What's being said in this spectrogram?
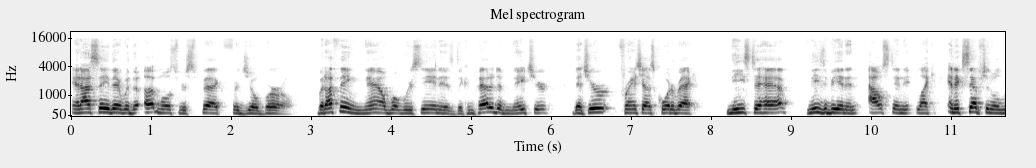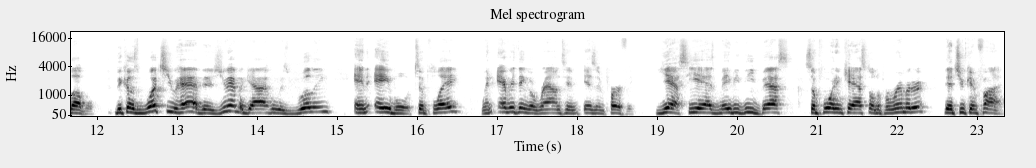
And I say that with the utmost respect for Joe Burrow. But I think now what we're seeing is the competitive nature that your franchise quarterback needs to have needs to be at an outstanding, like an exceptional level. Because what you have is you have a guy who is willing and able to play when everything around him isn't perfect. Yes, he has maybe the best supporting cast on the perimeter that you can find,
